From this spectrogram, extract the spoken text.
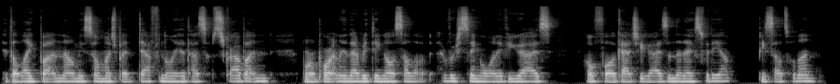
Hit the like button, that would mean so much, but definitely hit that subscribe button. More importantly than everything else, I love every single one of you guys. Hopefully I'll catch you guys in the next video. Peace out till then.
